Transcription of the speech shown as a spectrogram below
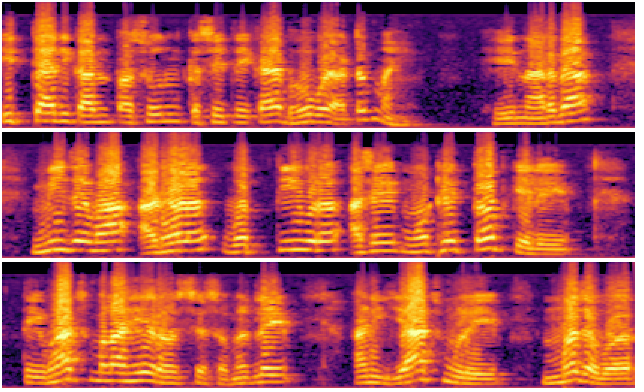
इत्यादिकांपासून कसे ते काय भोवळ वाटत नाही. हे नारदा मी जेव्हा आढळ व तीव्र असे मोठे तप केले तेव्हाच मला हे रहस्य समजले आणि याचमुळे मजवर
